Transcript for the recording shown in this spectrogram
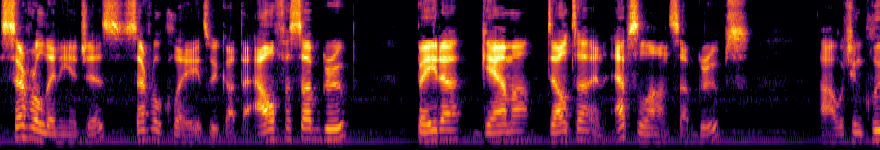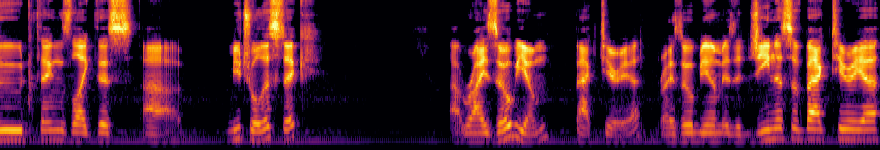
several lineages, several clades. We've got the alpha subgroup, beta, gamma, delta, and epsilon subgroups, uh, which include things like this uh, mutualistic uh, rhizobium bacteria. Rhizobium is a genus of bacteria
